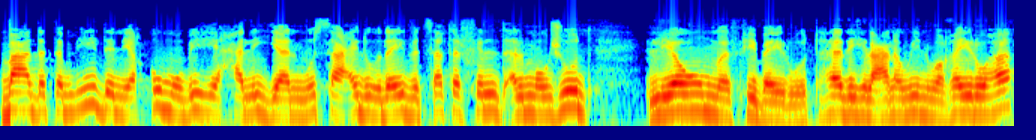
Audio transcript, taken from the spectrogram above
بعد تمهيد يقوم به حاليا مساعده ديفيد ساترفيلد الموجود اليوم في بيروت. هذه العناوين وغيرها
